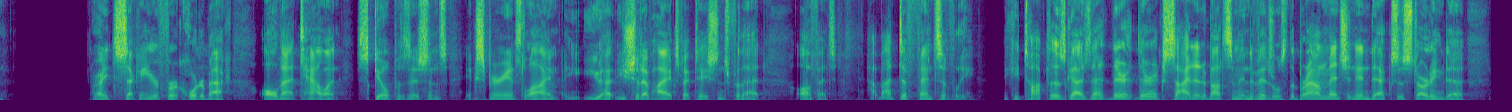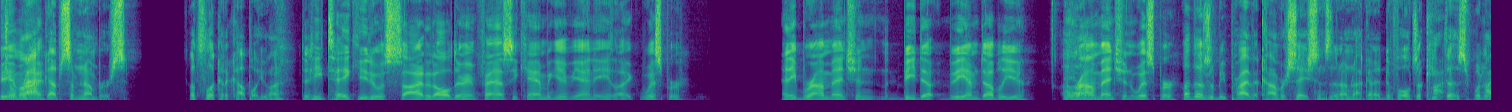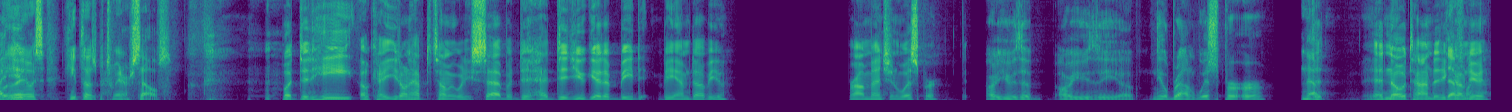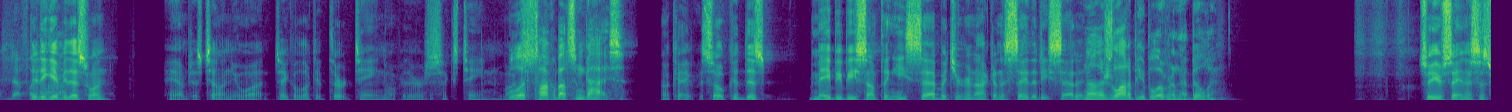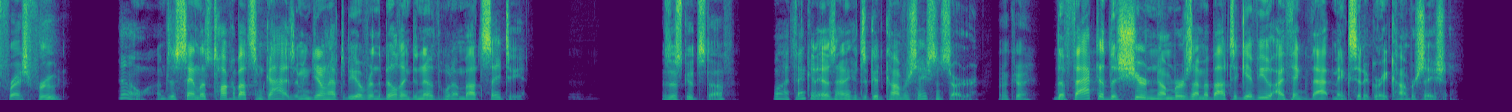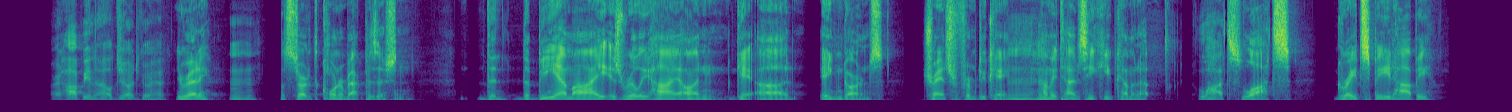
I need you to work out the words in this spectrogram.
Right? Second year for a quarterback, all that talent, skill positions, experienced line. You, have, you should have high expectations for that offense. How about defensively? If you talk to those guys, that they're they're excited about some individuals. The Brown Mention Index is starting to, to BMI? rack up some numbers. Let's look at a couple. You want to? Did he take you to a side at all during fantasy camp and give you any like whisper? Any Brown mention B- BMW? Uh, Brown mention whisper? Well, those would be private conversations that I'm not going to divulge. I'll keep I- those. What, I- what do they always keep those between ourselves? But did he? Okay, you don't have to tell me what he said. But did did you get a B, BMW? Brown mentioned whisper. Are you the Are you the uh, Neal Brown whisperer? No, Did- At no time did he come to you. Did he not. give you this one? Hey, I'm just telling you what. Take a look at 13 over there, 16. Well, let's talk about some guys. Okay, so could this maybe be something he said, but you're not going to say that he said it? No, there's a lot of people over in that building. So you're saying this is fresh fruit? No, I'm just saying let's talk about some guys. I mean, you don't have to be over in the building to know what I'm about to say to you. Is this good stuff? Well, I think it is. I think it's a good conversation starter. Okay. The fact of the sheer numbers I'm about to give you, I think that makes it a great conversation. All right, Hoppy and I'll judge. Go ahead. You ready? Mm-hmm. Let's start at the cornerback position. The the BMI is really high on uh, Aiden Garnes, transfer from Duquesne. Mhm. How many times he keep coming up? Lots. Lots. Great speed, Hoppy.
